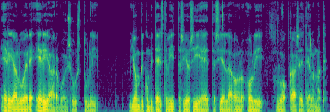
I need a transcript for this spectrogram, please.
eri alueiden eriarvoisuus tuli? Jompikumpi teistä viittasi jo siihen, että siellä oli luokka-asetelmat –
